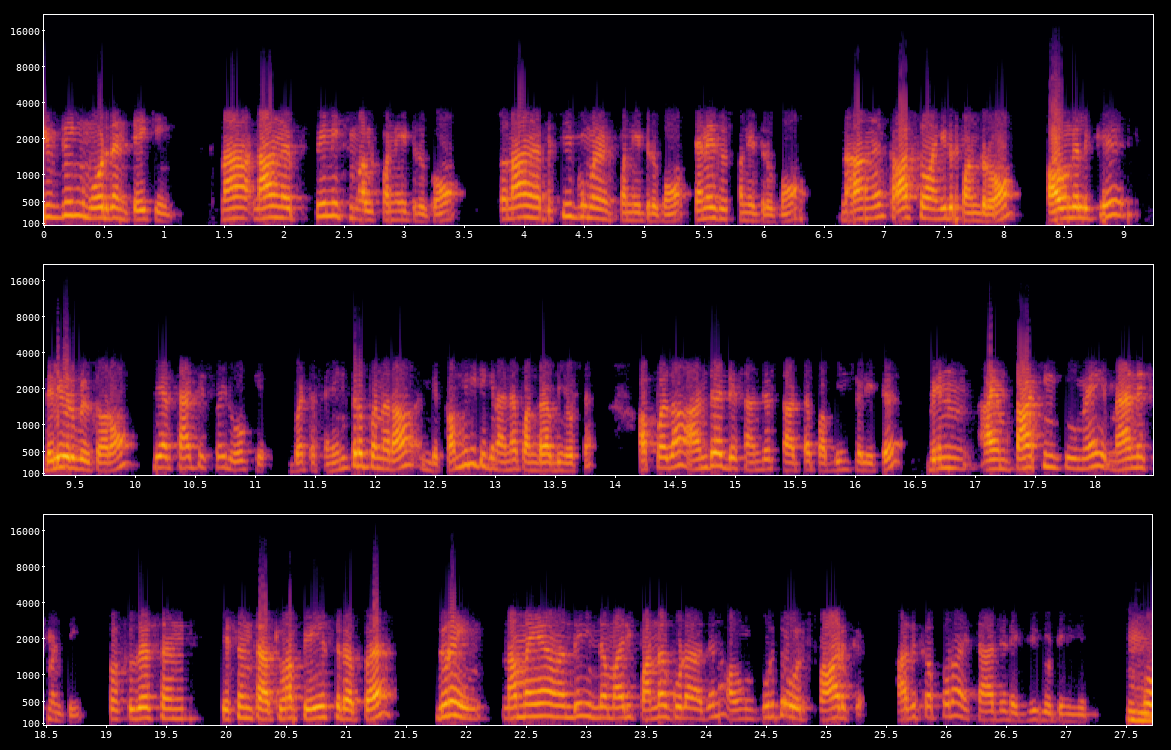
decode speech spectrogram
giving more then taking நான் நாங்க பீனிக்ஸ் மால் பண்ணிட்டு இருக்கோம். ஸோ நாங்க சீகுமன் பண்ணிட்டு இருக்கோம். சென்னை சூஸ் பண்ணிட்டு இருக்கோம். நாங்க காசு வாங்கிட்டு பண்றோம். அவங்களுக்கு டெலிவரபிள் தரோம் they are satisfied okay but as என்டர்பிரனரா இந்த கம்யூனிட்டிக்கு நான் என்ன பண்றேன் அப்படின்னு யோசிச்சேன். அப்பதான் ஹண்ட்ரட் டேஸ் ஹண்ட்ரட் ஸ்டார்ட் அப் அப்படின்னு சொல்லிட்டு when I am talking to my management team so Sudarshan Kishan சாட்லாம் பேசுறப்ப துரை நம்ம ஏன் வந்து இந்த மாதிரி பண்ணக்கூடாதுன்னு அவங்க கொடுத்த ஒரு ஸ்பார்க் அதுக்கப்புறம் ஐ ஸ்டார்டட் எக்ஸிக்யூட்டிங் ஸோ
